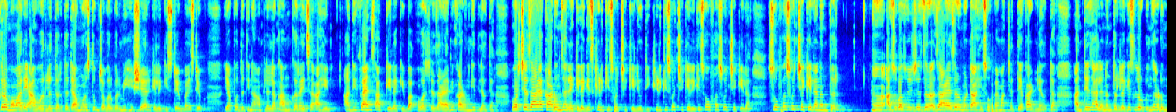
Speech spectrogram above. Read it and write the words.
क्रमवारे आवरलं तर तर त्यामुळेच तुमच्याबरोबर मी हे शेअर केलं की स्टेप बाय स्टेप या पद्धतीनं आपल्याला काम करायचं आहे. आधी फॅन साफ केला की बा वरच्या जाळ्या मी काढून घेतल्या होत्या. वरच्या जाळ्या काढून झाल्या की लगेच खिडकी स्वच्छ केली होती. खिडकी स्वच्छ केली की सोफा स्वच्छ केला. सोफा स्वच्छ केल्यानंतर आजूबाजूच्या ज जाळ्या जळमट आहे सोफ्या मागच्या त्या काढल्या होत्या. आणि ते झाल्यानंतर लगेच लोटून झाडून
